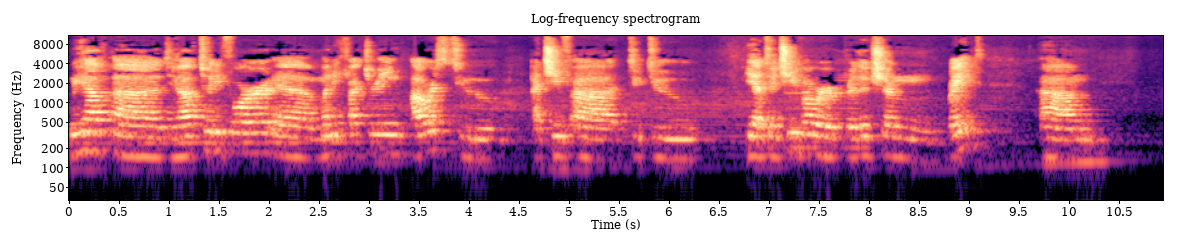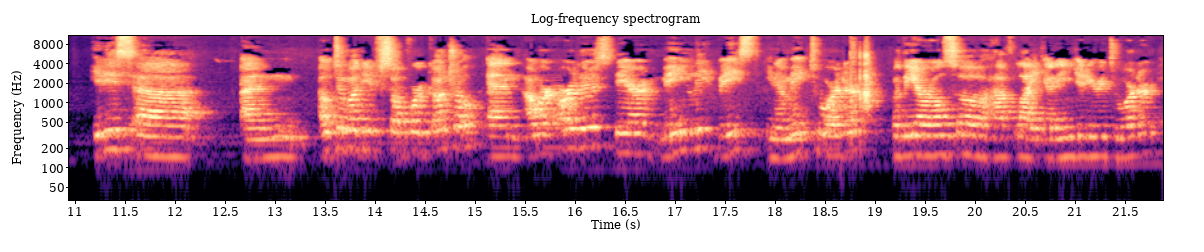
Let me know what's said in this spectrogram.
We have uh, to have 24 uh, manufacturing hours to achieve uh, to, to yeah to achieve our production rate. Um, it is uh, an automotive software control, and our orders they are mainly based in a make to order, but they are also have like an engineer to order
